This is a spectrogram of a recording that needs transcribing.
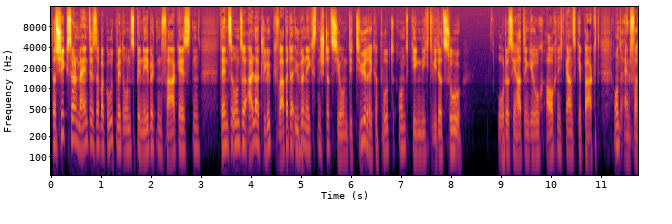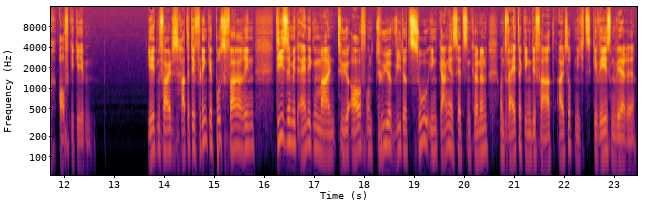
Das Schicksal meinte es aber gut mit uns benebelten Fahrgästen, denn zu unser aller Glück war bei der übernächsten Station die Türe kaputt und ging nicht wieder zu, oder sie hat den Geruch auch nicht ganz gepackt und einfach aufgegeben. Jedenfalls hatte die flinke Busfahrerin diese mit einigen Malen Tür auf und Tür wieder zu in Gange setzen können und weiter ging die Fahrt, als ob nichts gewesen wäre.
